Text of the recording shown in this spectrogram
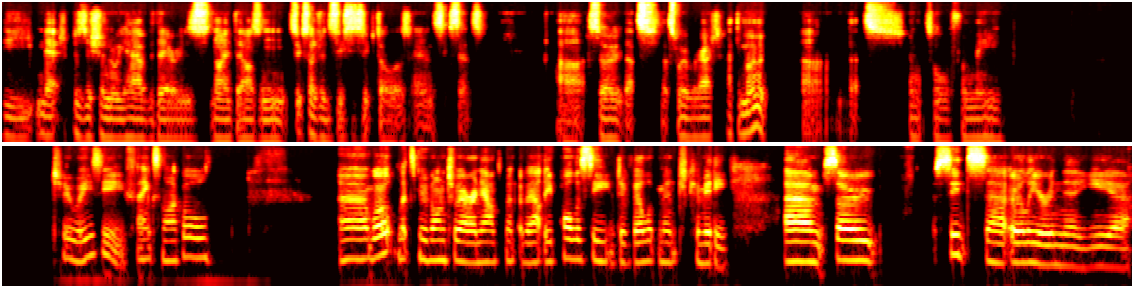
the net position we have there is nine thousand six hundred sixty-six dollars and six cents. Uh, so that's that's where we're at at the moment. Um, that's that's all from me. Too easy. Thanks, Michael. Uh, well, let's move on to our announcement about the Policy Development Committee. Um, so since uh, earlier in the year,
